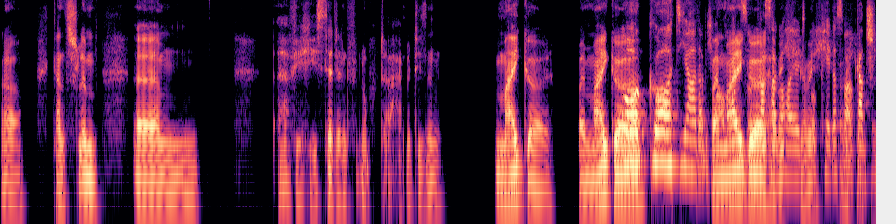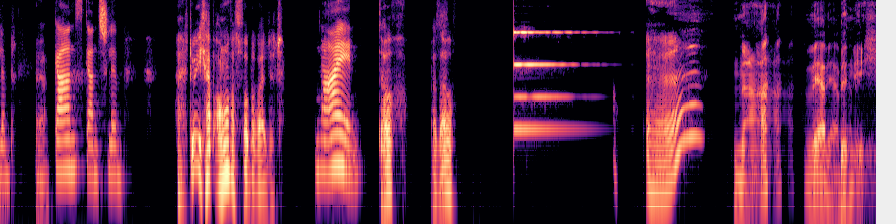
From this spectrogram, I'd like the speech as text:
Ja, ganz schlimm. Ähm, äh, wie hieß der denn noch da mit diesem My Girl? Bei My Oh Girl, Gott, ja, da habe ich bei auch My Girl Wasser ich, geheult. habe Okay, ich, das war ich ganz schlimm. Ja. Ganz, ganz schlimm. Du, ich habe auch noch was vorbereitet. Nein. Doch, pass auf. Na, wer bin ich?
